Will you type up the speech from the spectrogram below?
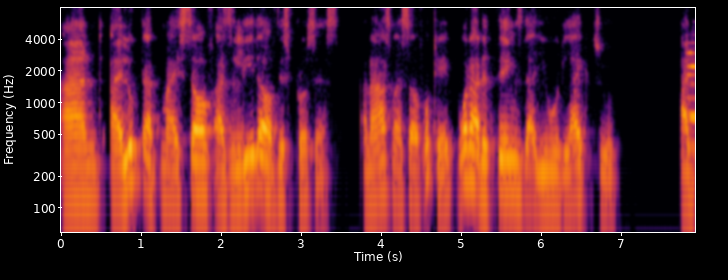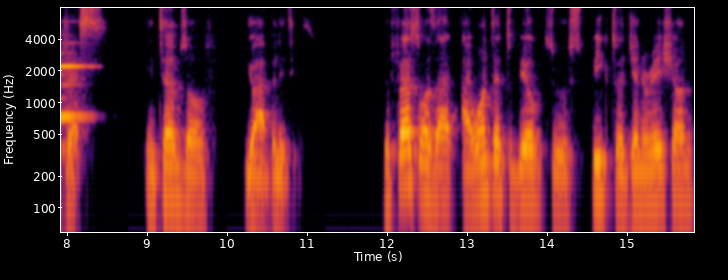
And I looked at myself as the leader of this process and I asked myself, okay, what are the things that you would like to address in terms of your abilities? The first was that I wanted to be able to speak to a generation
